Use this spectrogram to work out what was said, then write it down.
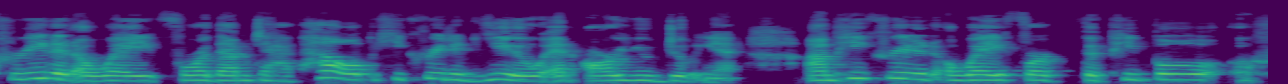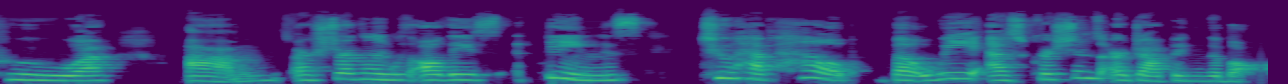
created a way for them to have help. He created you and are you doing it? Um, he created a way for the people who um, are struggling with all these things to have help, but we as Christians are dropping the ball.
